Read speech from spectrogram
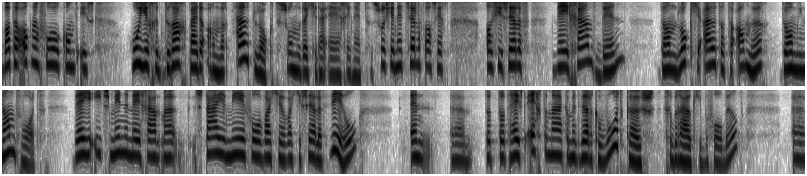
Wat er ook naar voren komt is hoe je gedrag bij de ander uitlokt zonder dat je daar erg in hebt. Zoals je net zelf al zegt, als je zelf meegaand bent, dan lok je uit dat de ander dominant wordt. Ben je iets minder meegaand, maar sta je meer voor wat je, wat je zelf wil. En ehm, dat, dat heeft echt te maken met welke woordkeus gebruik je bijvoorbeeld. Ehm,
